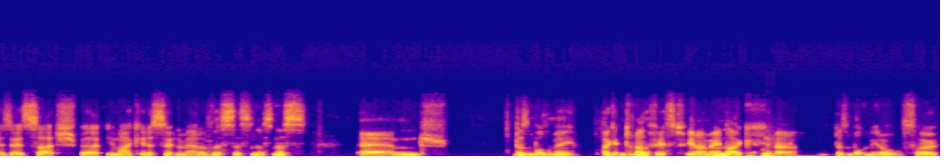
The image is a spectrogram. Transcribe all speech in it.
is as such. But you might get a certain amount of this, this, and this, and this, and it doesn't bother me. I get into another fest, you know what I mean? Like, yeah. uh, doesn't bother me at all. So,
